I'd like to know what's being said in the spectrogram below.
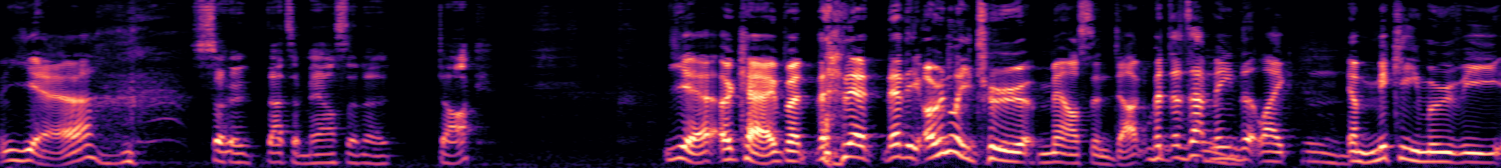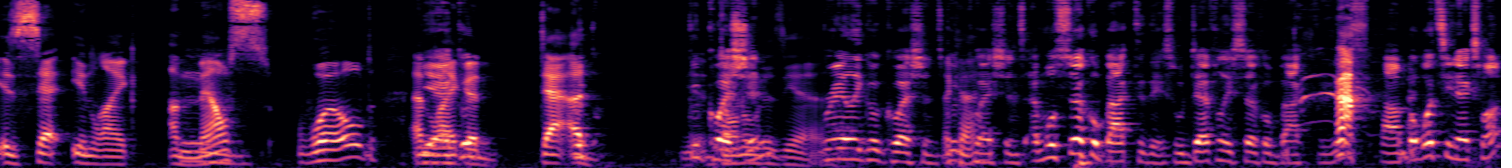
Yeah, So that's a mouse and a duck. yeah, okay, but they're they're the only two mouse and duck. But does that Hmm. mean that like a Mickey movie is set in like a mouse world and. Yeah, like good- a da- a Good yeah, question. Is, yeah. Really good questions. Good Okay. questions. And we'll circle back to this. We'll definitely circle back to this. um, but what's your next one?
